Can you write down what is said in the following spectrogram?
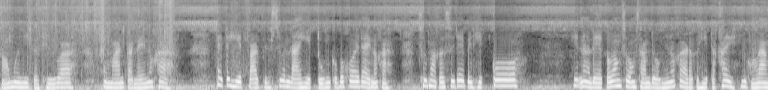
เอามือนี้ก็ถือว่าประมาณปันไดเนาะค่ะได้แต่เห็ดบาดเป็นส่วนหลายเห็ดตุ้มก็บ่ค่อยได้เนาะค่ะ ส่วนมากก็ซื้อได้เป็นเห็ดกเห็ดหน้าแดกก็ว่างสองสามดอกนี้เนาะค่ะ แล้วก็เห็ดตะไคร้อยู่ข้างล่าง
